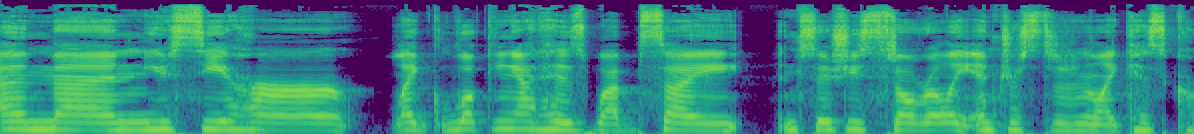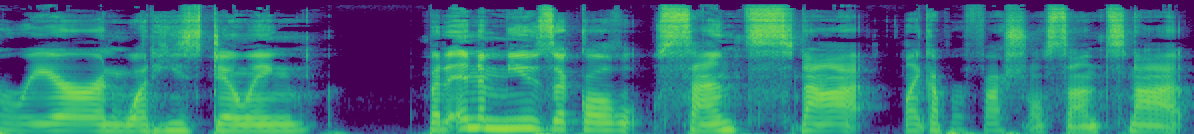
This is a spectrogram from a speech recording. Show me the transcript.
and then you see her like looking at his website, and so she's still really interested in like his career and what he's doing, but in a musical sense, not like a professional sense. Not,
